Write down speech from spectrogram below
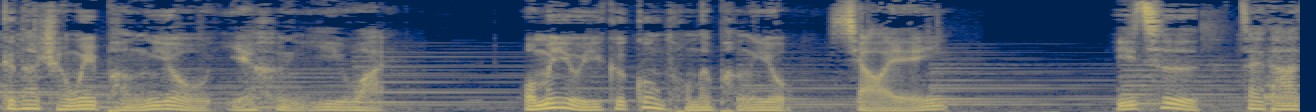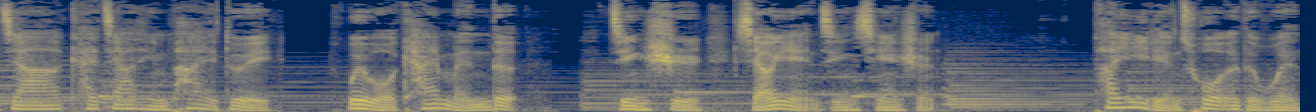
跟他成为朋友也很意外，我们有一个共同的朋友小 A，一次在他家开家庭派对，为我开门的竟是小眼睛先生。他一脸错愕地问：“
